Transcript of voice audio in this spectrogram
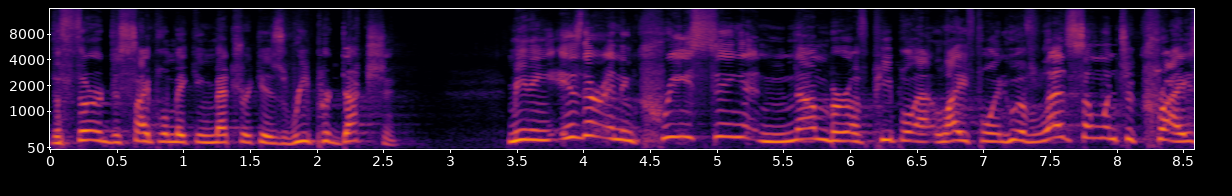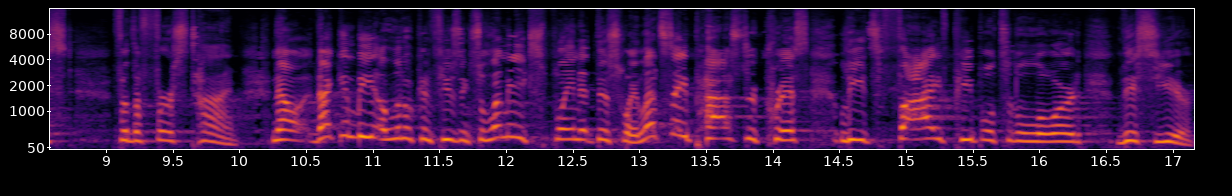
The third disciple making metric is reproduction. Meaning, is there an increasing number of people at Life Point who have led someone to Christ for the first time. Now, that can be a little confusing, so let me explain it this way. Let's say Pastor Chris leads five people to the Lord this year,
